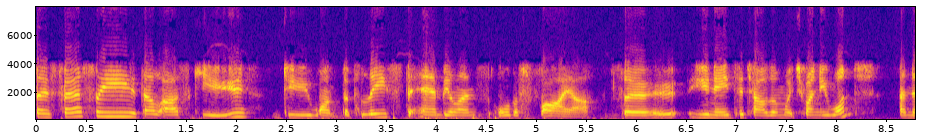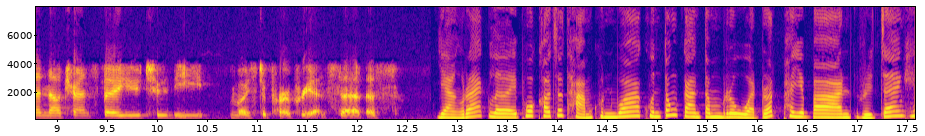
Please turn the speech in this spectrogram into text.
So, firstly, they'll ask you, do you want the police, the ambulance, or the fire? So, you need to tell them which one you want, and then they'll transfer you to the most appropriate service. อย่างแรกเลย พวกเขาจะถามคุณว่าคุณต้องการตำรวจรถพยาบาล หรือแจ้งเห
